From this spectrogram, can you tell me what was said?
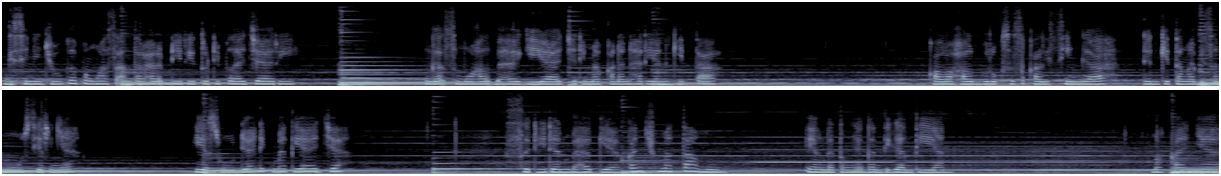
Di sini juga penguasaan terhadap diri itu dipelajari. Nggak semua hal bahagia jadi makanan harian kita. Kalau hal buruk sesekali singgah dan kita nggak bisa mengusirnya, ya sudah nikmati aja. Sedih dan bahagia kan cuma tamu yang datangnya ganti-gantian. Makanya,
